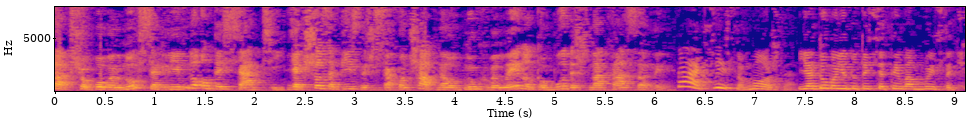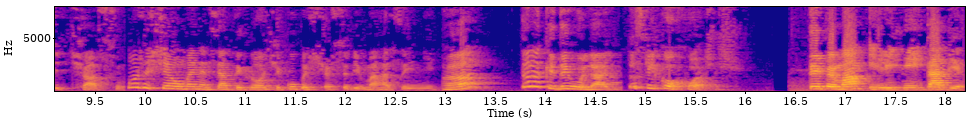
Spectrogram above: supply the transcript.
Так що повернувся рівно о 10 Якщо запізнишся хоча б на одну хвилину, то будеш наказаний. Так, звісно, можна. Я думаю, до 10 вам вистачить часу. Може ще у мене взяти гроші, купиш щось собі в магазині. Га? Так, іди гуляй. То скількох хочеш. Типи мам і літній табір.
